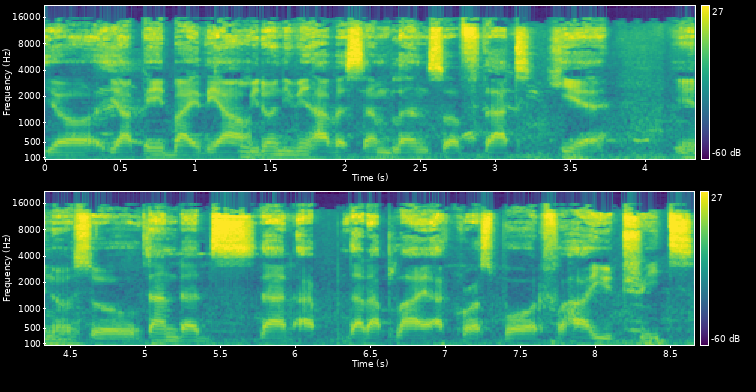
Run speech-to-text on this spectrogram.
you're you're paid by the hour, we don't even have a semblance of that here. You know, so standards that that apply across board for how you treat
